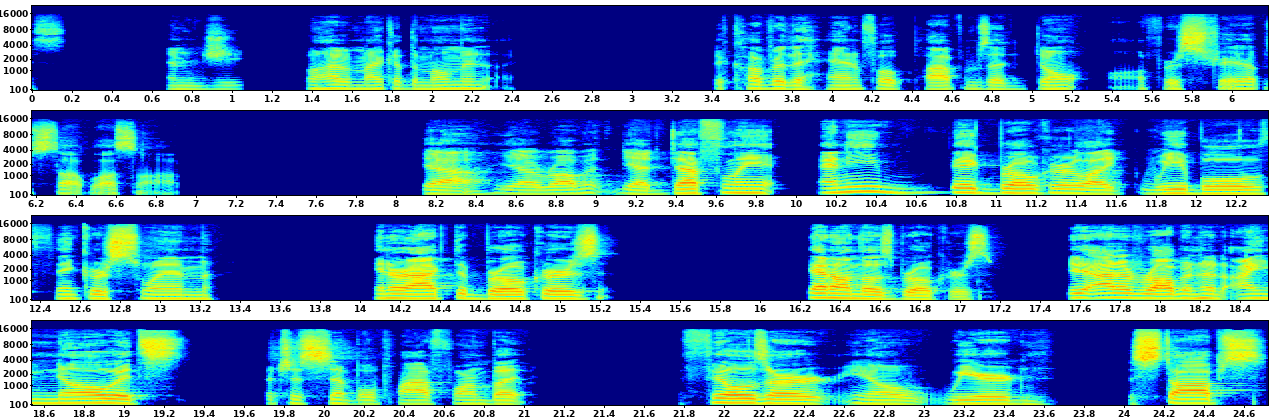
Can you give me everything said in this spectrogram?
so MG don't have a mic at the moment to cover the handful of platforms that don't offer straight up stop loss and op. Yeah, yeah, Robin. Yeah, definitely. Any big broker like Webull, Thinkorswim, Interactive Brokers, get on those brokers. Get out of Robinhood. I know it's such a simple platform, but fills are you know weird. The stops,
